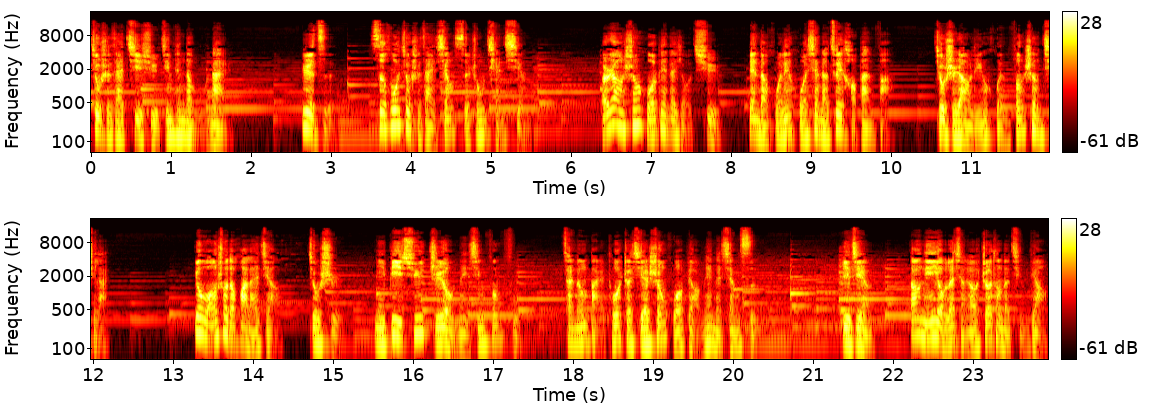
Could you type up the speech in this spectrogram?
就是在继续今天的无奈，日子。似乎就是在相似中前行，而让生活变得有趣、变得活灵活现的最好办法，就是让灵魂丰盛起来。用王朔的话来讲，就是你必须只有内心丰富，才能摆脱这些生活表面的相似。毕竟，当你有了想要折腾的情调，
